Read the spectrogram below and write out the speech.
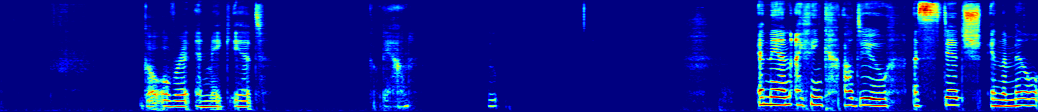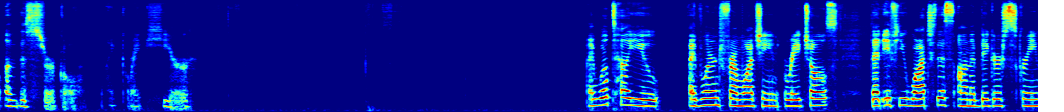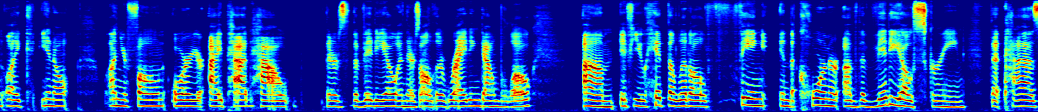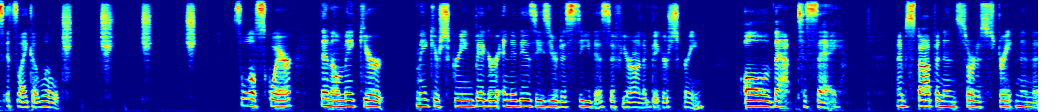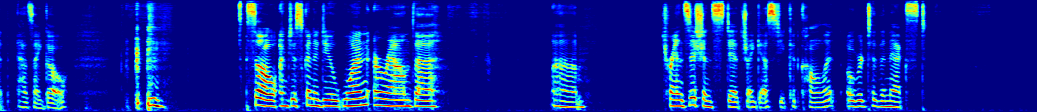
go over it and make it go down. And then I think I'll do a stitch in the middle of the circle, like right here. I will tell you, I've learned from watching Rachel's that if you watch this on a bigger screen, like, you know, on your phone or your iPad, how there's the video and there's all the writing down below. Um, if you hit the little thing in the corner of the video screen that has, it's like a little, it's a little square, then it'll make your make your screen bigger and it is easier to see this if you're on a bigger screen all of that to say. I'm stopping and sort of straightening it as I go. so I'm just going to do one around the um, transition stitch, I guess you could call it, over to the next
